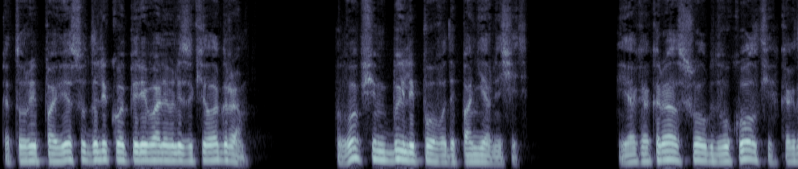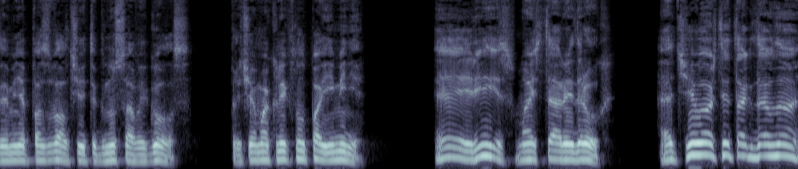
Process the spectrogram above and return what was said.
которые по весу далеко переваливали за килограмм. В общем, были поводы понервничать. Я как раз шел к двуколке, когда меня позвал чей-то гнусавый голос, причем окликнул по имени. «Эй, Рис, мой старый друг, отчего ж ты так давно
